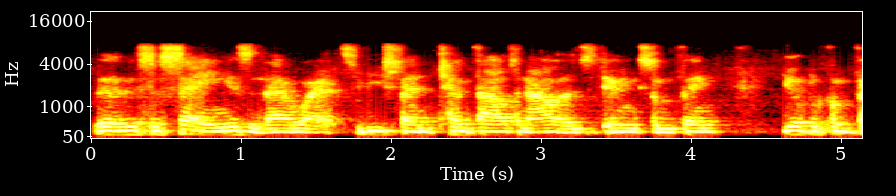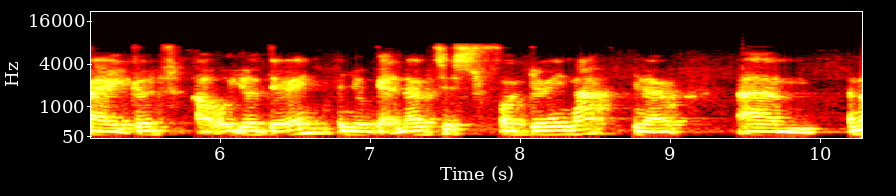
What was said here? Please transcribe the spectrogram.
there's a saying, isn't there, where if you spend ten thousand hours doing something, you'll become very good at what you're doing, and you'll get noticed for doing that. You know. Um, and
